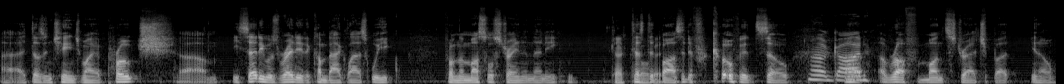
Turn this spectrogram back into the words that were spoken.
Uh, it doesn't change my approach." Um, he said he was ready to come back last week from the muscle strain, and then he Got tested COVID. positive for COVID. So, Oh, God. uh, a rough month stretch. But you know,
